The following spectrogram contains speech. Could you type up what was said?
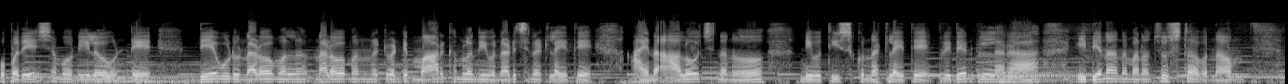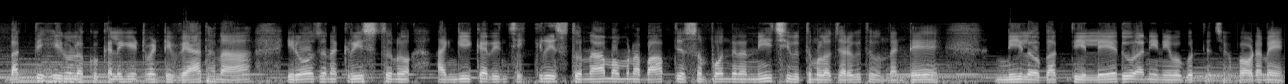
ఉపదేశము నీలో ఉంటే దేవుడు నడవమల నడవమన్నటువంటి మార్గంలో నీవు నడిచినట్లయితే ఆయన ఆలోచనను నీవు తీసుకున్నట్లయితే. ప్రిదేన్ పిల్లరా ఈ దినాన్ని మనం చూస్తూ ఉన్నాం భక్తిహీనులకు కలిగేటువంటి వేదన ఈ రోజున క్రీస్తును అంగీకరించి క్రీస్తు నామమున బాప్త్యసం పొందిన నీ జీవితంలో జరుగుతూ ఉందంటే నీలో భక్తి లేదు అని నీవు గుర్తించకపోవడమే.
